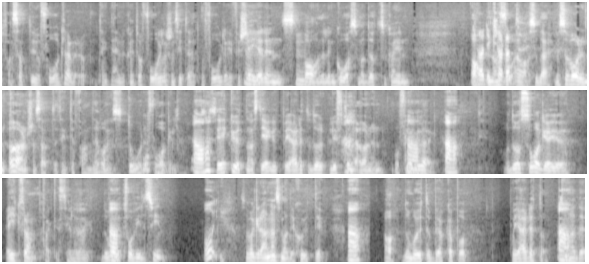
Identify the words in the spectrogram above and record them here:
fan, satt det ju fåglar där och tänkte, nej det kan inte vara fåglar som sitter och äter på fåglar. I och för sig Mm. är det en svan eller en gås som har dött så kan ju en Ja, det är klart att- Ja, sådär. Men så var det en örn som satt och tänkte, fan det var en stor fågel. Ja, Så jag gick ut några steg ut på gärdet och då lyfte den örnen och flög Ja. iväg. ja, Och då såg jag ju, jag gick fram faktiskt hela vägen. Då var Ja. det två vildsvin Oj. Så det var grannen som hade skjutit. Ja. Ja, de var ute och bökade på, på Gärdet då. Så Ja. han hade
